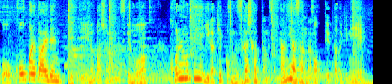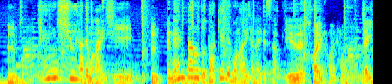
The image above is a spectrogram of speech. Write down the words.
こう、コーポレートアイデンティティの場所なんですけど、これの定義が結構難しかったんですよ。何屋さんなのって言った時に、うん、研修屋でもないし、うん、で、メンタルートだけでもないじゃないですかっていう。はいはいはい。じゃあ一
